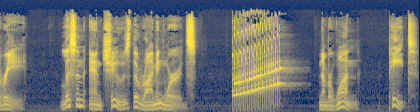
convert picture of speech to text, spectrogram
3. Listen and choose the rhyming words. Number 1. Pete.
